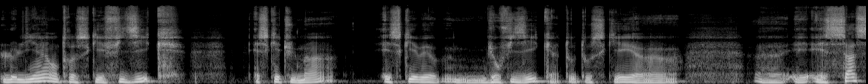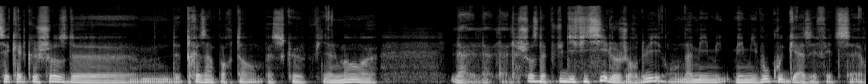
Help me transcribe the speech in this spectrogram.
le lien entre ce qui est physique et ce qui est humain, et ce qui est euh, biophysique, tout, tout ce qui est... Euh, euh, et, et, ça, c'est quelque chose de, de, très important, parce que finalement, la, chose la plus difficile aujourd'hui, on a mis, beaucoup de gaz à effet de serre,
